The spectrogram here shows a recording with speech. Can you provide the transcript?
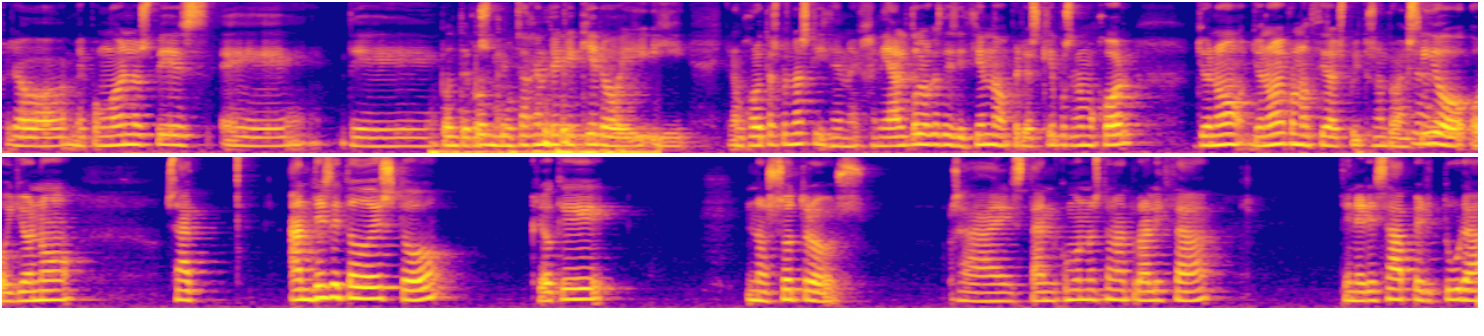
Pero me pongo en los pies eh, de Ponte, pues, ponte. mucha gente que quiero y, y a lo mejor otras personas que dicen, genial todo lo que estáis diciendo, pero es que pues a lo mejor yo no, yo no he conocido al Espíritu Santo así o, o yo no... O sea, antes de todo esto, creo que nosotros, o sea, está en como nuestra naturaleza tener esa apertura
